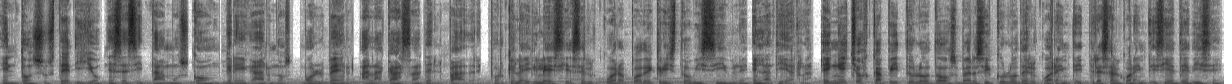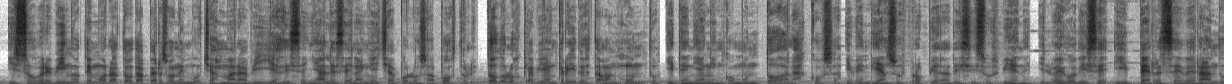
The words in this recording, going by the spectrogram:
Entonces usted y yo necesitamos congregarnos, volver a la casa del Padre, porque la iglesia es el cuerpo de Cristo visible en la tierra. En Hechos capítulo 2, versículo del 43 al 47 dice, y sobrevino temor a toda persona y muchas maravillas y señales eran hechas por los apóstoles. Todos los que habían creído estaban juntos y tenían en común todas las cosas y vendían sus propiedades y sus bienes. Y luego dice, y perseverando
